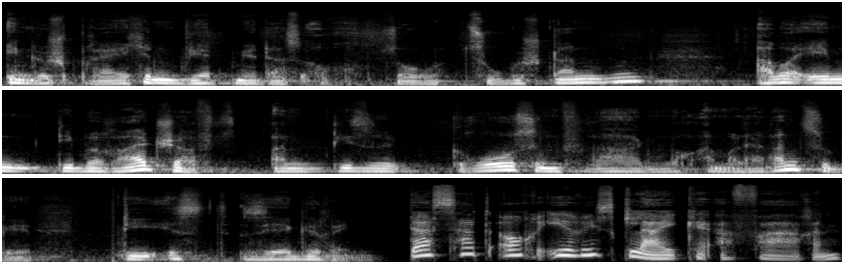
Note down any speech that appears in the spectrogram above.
In Gesprächen wird mir das auch so zugestanden. Aber eben die Bereitschaft, an diese großen Fragen noch einmal heranzugehen, die ist sehr gering. Das hat auch Iris Gleike erfahren.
